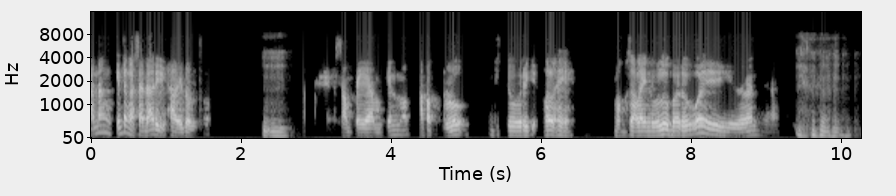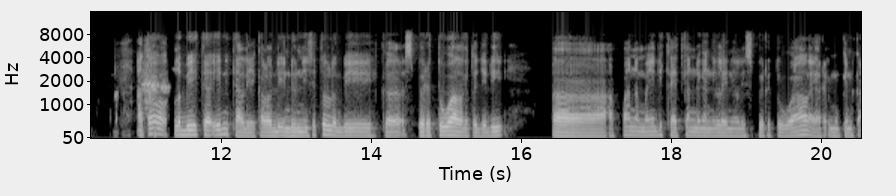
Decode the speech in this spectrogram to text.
kadang kita nggak sadari hal itu gitu. Mm-hmm. sampai ya mungkin apa perlu dicuri oleh bangsa lain dulu baru woi gitu kan ya. atau lebih ke ini kali ya kalau di Indonesia itu lebih ke spiritual gitu jadi uh, apa namanya dikaitkan dengan nilai-nilai spiritual ya mungkin ke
